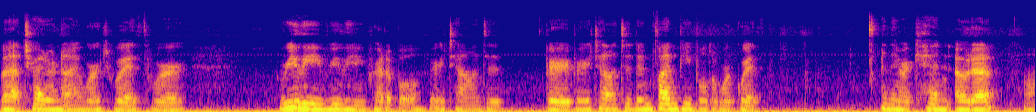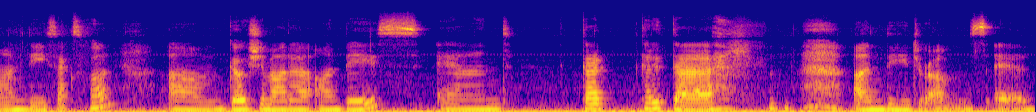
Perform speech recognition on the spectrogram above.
Matt Treder and I worked with were really, really incredible. Very talented, very, very talented and fun people to work with. And they were Ken Ota on the saxophone, um, Go Shimada on bass, and Kar- Karuta on the drums. And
